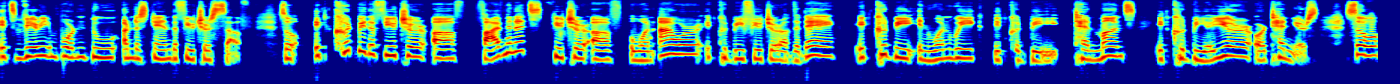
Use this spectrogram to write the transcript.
it's very important to understand the future self. So it could be the future of five minutes, future of one hour. It could be future of the day. It could be in one week. It could be 10 months. It could be a year or 10 years. So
